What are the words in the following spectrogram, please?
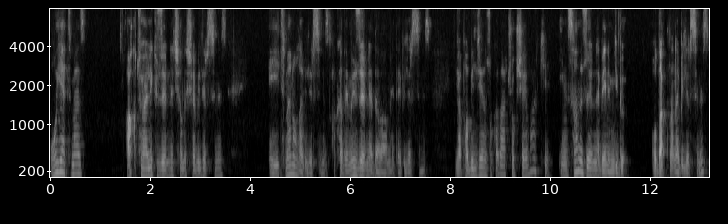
O yetmez. Aktüellik üzerine çalışabilirsiniz. Eğitmen olabilirsiniz. Akademi üzerine devam edebilirsiniz. Yapabileceğiniz o kadar çok şey var ki insan üzerine benim gibi odaklanabilirsiniz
